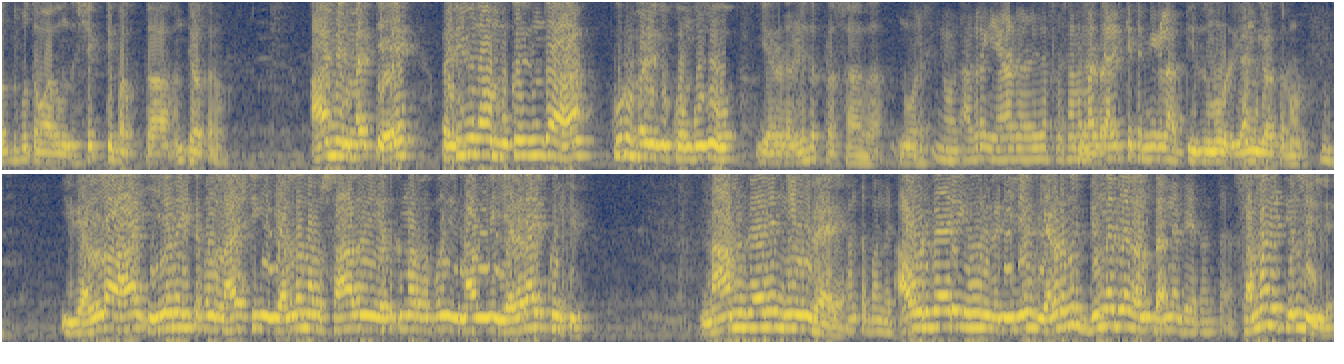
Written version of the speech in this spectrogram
ಅದ್ಭುತವಾದ ಒಂದು ಶಕ್ತಿ ಬರ್ತಾ ಅಂತ ಹೇಳ್ತಾರ ಆಮೇಲೆ ಮತ್ತೆ ಅರಿವಿನ ಮುಖದಿಂದ ಕುರು ಹಳಿದು ಕೊಂಬುದು ಎರಡು ಹಳಿದ ಪ್ರಸಾದ. ನೋಡಿ. ನೋಡಿ ಅದ್ರಾಗ ಎರಡು ಹಳಿದ ಪ್ರಸಾದ ಮತ್ತೆ ಅದಕ್ಕಿಂತ ಮಿಗಿಲಾದ ಇದು ನೋಡ್ರಿ ಹೆಂಗ್ ಹೇಳ್ತಾರೆ ನೋಡ್ರಿ. ಇವೆಲ್ಲ ಏನೈತೆ ಅಂದ್ರೆ ಲಾಸ್ಟಿಗೆ ಇವೆಲ್ಲ ನಾವು ಸಾಧನೆ ಎದಕ್ಕೆ ಮಾಡ್ದಪ್ಪ ಅಂದ್ರೆ ನಾವು ಇಲ್ಲಿ ಎರಡಾಗಿ ಕುಂತೀವಿ. ನಾನು ಬೇರೆ ನೀನು ಬೇರೆ. ಅಂತ ಬಂದೈತಿ. ಅವ್ರು ಬೇರೆ ಇವ್ರು ಬೇರೆ. ಇಲ್ಲಿ ಎರಡು ಅಂದ್ರೆ ಭಿನ್ನ ಭೇದ ಅಂತ. ಭೇದ ಅಂತ. ಸಮಾನತೆ ಇಲ್ಲ ಇಲ್ಲಿ.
